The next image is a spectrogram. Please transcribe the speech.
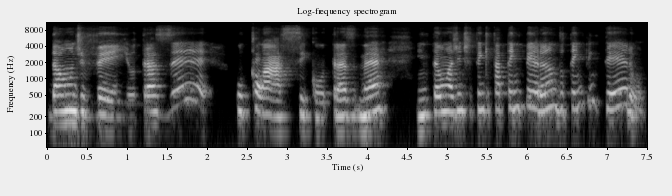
da onde veio, trazer o clássico, traz, né? Então a gente tem que estar tá temperando o tempo inteiro,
